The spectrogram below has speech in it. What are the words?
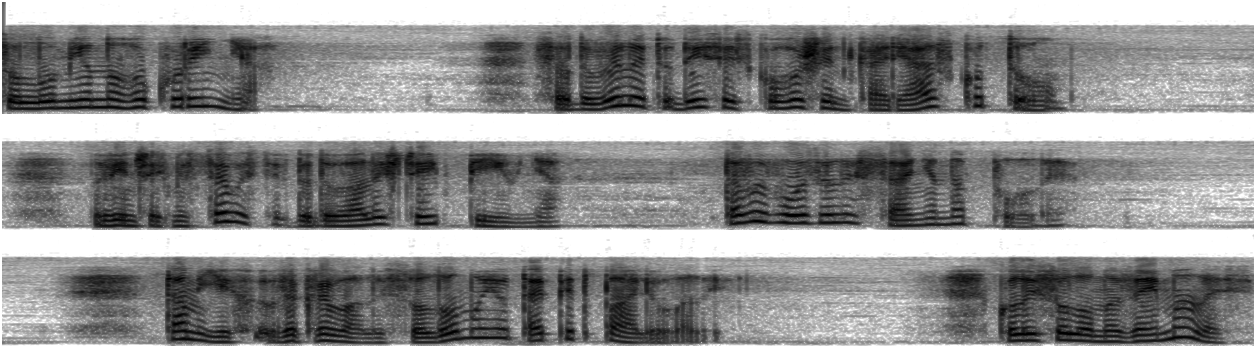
солом'яного курення, садовили туди сільського шинкаря з котом. В інших місцевостях додавали ще й півня та вивозили сані на поле. Там їх закривали соломою та підпалювали. Коли солома займалась,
